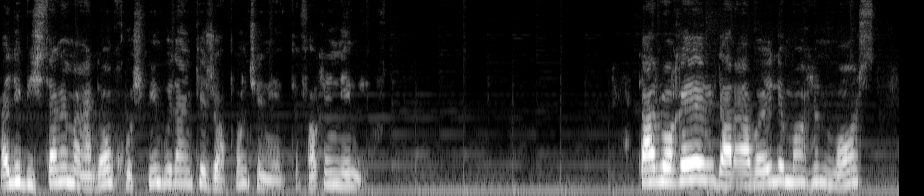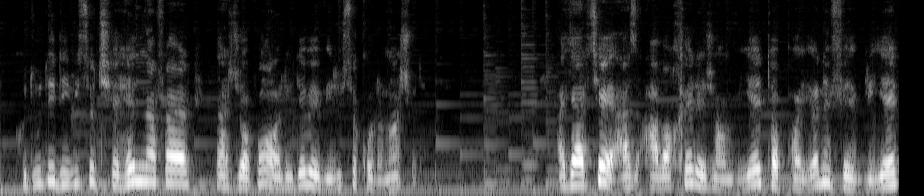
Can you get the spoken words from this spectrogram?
ولی بیشتر مردم خوشبین بودند که ژاپن چنین اتفاقی نمیافت. در واقع در اوایل ماه مارس حدود 240 نفر در ژاپن آلوده به ویروس کرونا شده اگرچه از اواخر ژانویه تا پایان فوریه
